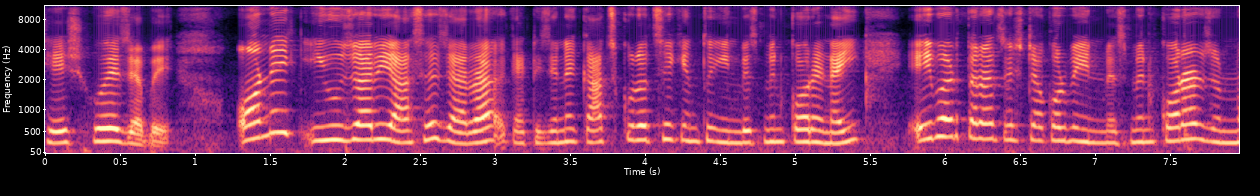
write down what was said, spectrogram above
শেষ হয়ে যাবে। অনেক ইউজারই আছে যারা ক্যাটিজেনে কাজ করেছে কিন্তু ইনভেস্টমেন্ট করে নাই। এইবার তারা চেষ্টা করবে ইনভেস্টমেন্ট করার জন্য।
